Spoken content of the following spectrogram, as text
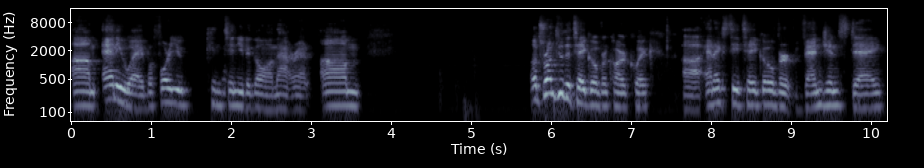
Um. Anyway, before you continue to go on that rant, um, let's run through the takeover card quick. Uh, NXT Takeover Vengeance Day,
